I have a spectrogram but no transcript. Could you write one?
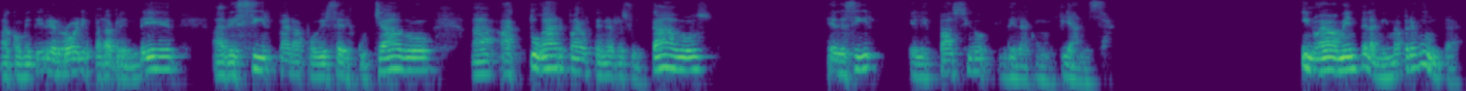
a cometer errores para aprender, a decir para poder ser escuchado, a actuar para obtener resultados. Es decir, el espacio de la confianza. Y nuevamente la misma pregunta.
